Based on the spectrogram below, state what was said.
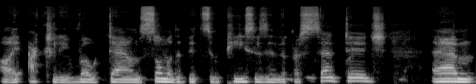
I actually wrote down some of the bits and pieces in the percentage. Um,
